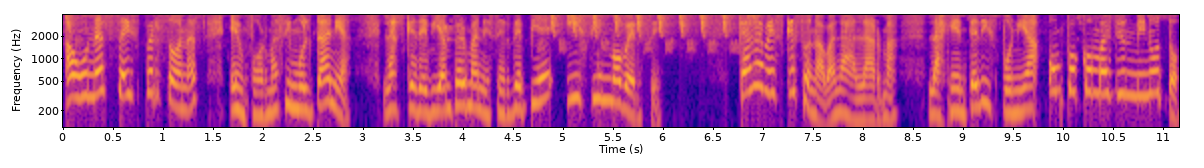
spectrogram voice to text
a unas seis personas en forma simultánea, las que debían permanecer de pie y sin moverse. Cada vez que sonaba la alarma, la gente disponía un poco más de un minuto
